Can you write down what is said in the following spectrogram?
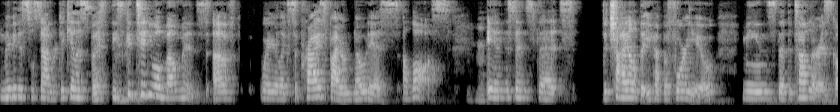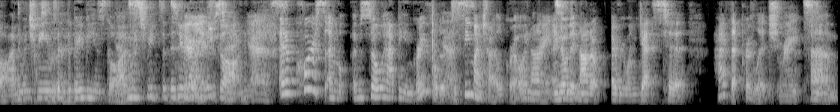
and maybe this will sound ridiculous but these Mhm. continual moments of where you're like surprised by or notice a loss Mhm. in the sense that the child that you have before you means that the toddler is gone which means that the baby is gone Yes. which means that the newborn is gone Yes. and of course, I'm I'm so happy and grateful to, to see my child grow. I not Right. I know that not a, everyone gets to have that privilege, right. um,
